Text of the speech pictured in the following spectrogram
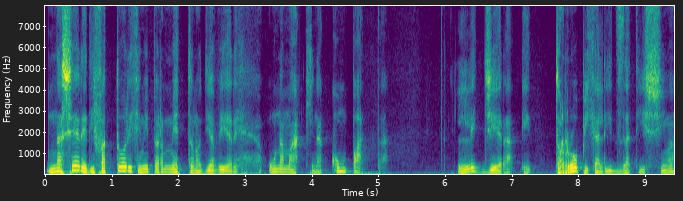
Una serie di fattori che mi permettono di avere una macchina compatta, leggera e tropicalizzatissima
